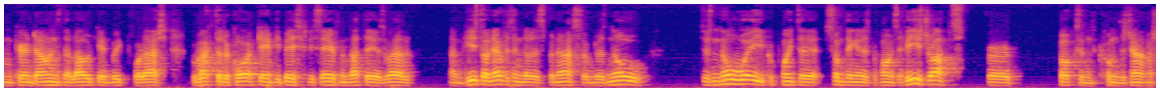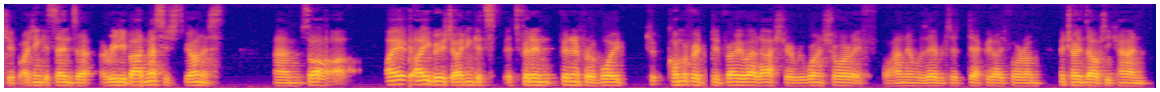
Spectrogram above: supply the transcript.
from Kieran Downs in the Louth game week before that. Go back to the Cork game, he basically saved them that day as well. Um, he's done everything that has been asked of him. There's no, there's no way you could point to something in his performance. If he's dropped for Cluxton come the championship, I think it sends a, a really bad message, to be honest. Um, so I, I, I agree with you. I think it's it's fit in fit in for a void. Comerford did very well last year. We weren't sure if O'Hanlon was able to deputise for him. It turns out he can.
